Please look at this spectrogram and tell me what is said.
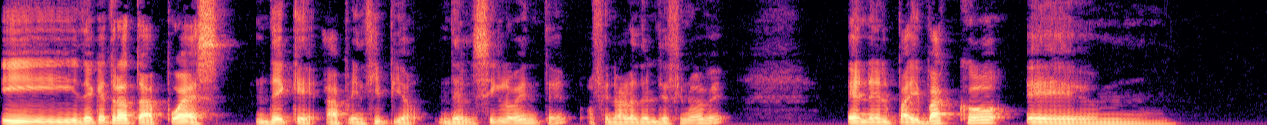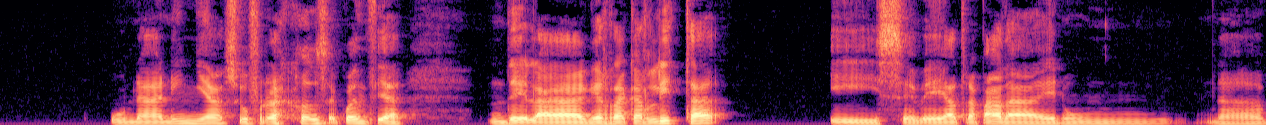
¿Y de qué trata? Pues de que a principios del siglo XX o finales del XIX, en el País Vasco, eh, una niña sufre las consecuencias de la guerra carlista y se ve atrapada en una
